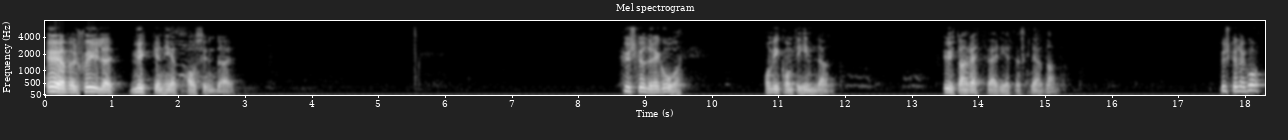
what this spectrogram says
överskyler myckenhet av synder. Hur skulle det gå om vi kom till himlen utan rättfärdighetens klädnad? Hur skulle det gå?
